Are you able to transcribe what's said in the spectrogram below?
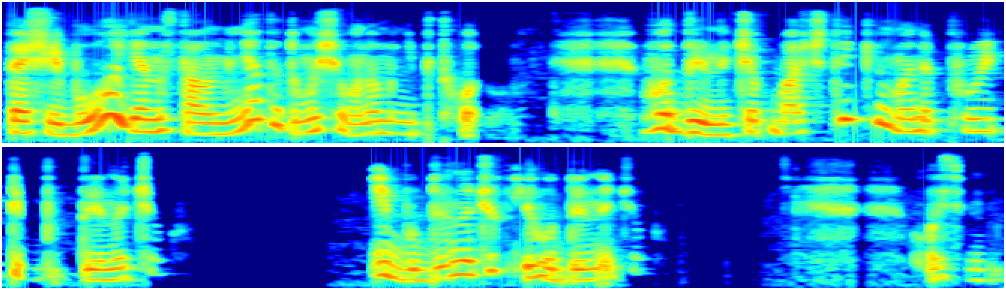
те, що й було, я не стала міняти, тому що воно мені підходило. Годинничок, бачите, який у мене пройти будиночок. І будиночок, і годинничок. Ось він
